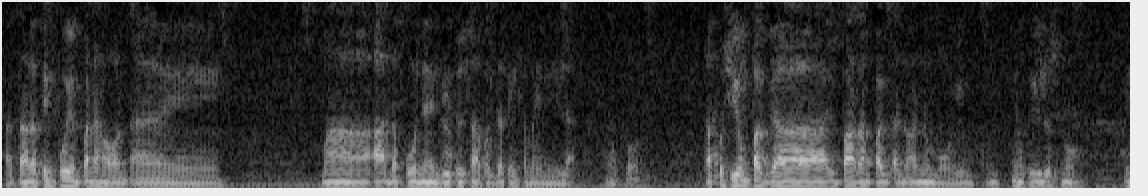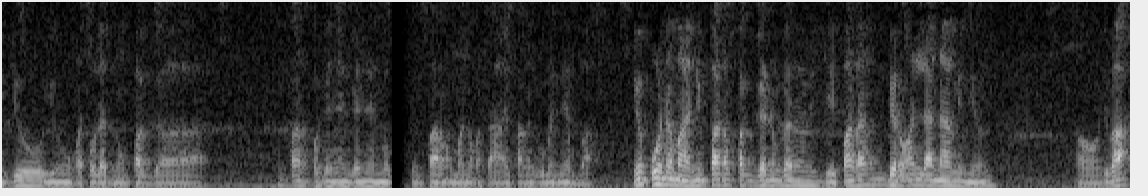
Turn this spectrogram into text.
At darating po yung panahon ay ma-adapt po niya dito sa pagdating sa Maynila. Opo. Tapos yung pag ah, yung parang pag ano-ano mo, yung yung kilos mo, medyo yung katulad nung pag ah, yung parang pag ganyan-ganyan mo, yung parang umano ka sa akin, parang gumanyan ba. Yung po naman, yung parang pag ganun-ganun ni Jay, parang biroan lang namin yun. Oh, di ba?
